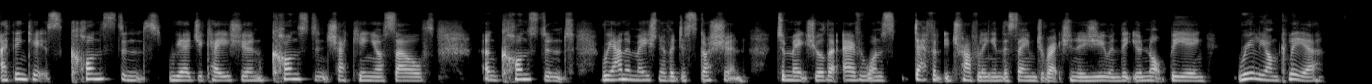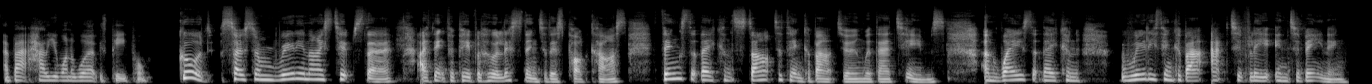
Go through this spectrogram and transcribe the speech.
I think it's constant re education, constant checking yourselves, and constant reanimation of a discussion to make sure that everyone's definitely traveling in the same direction as you and that you're not being really unclear about how you want to work with people. Good. So, some really nice tips there, I think, for people who are listening to this podcast, things that they can start to think about doing with their teams and ways that they can really think about actively intervening.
